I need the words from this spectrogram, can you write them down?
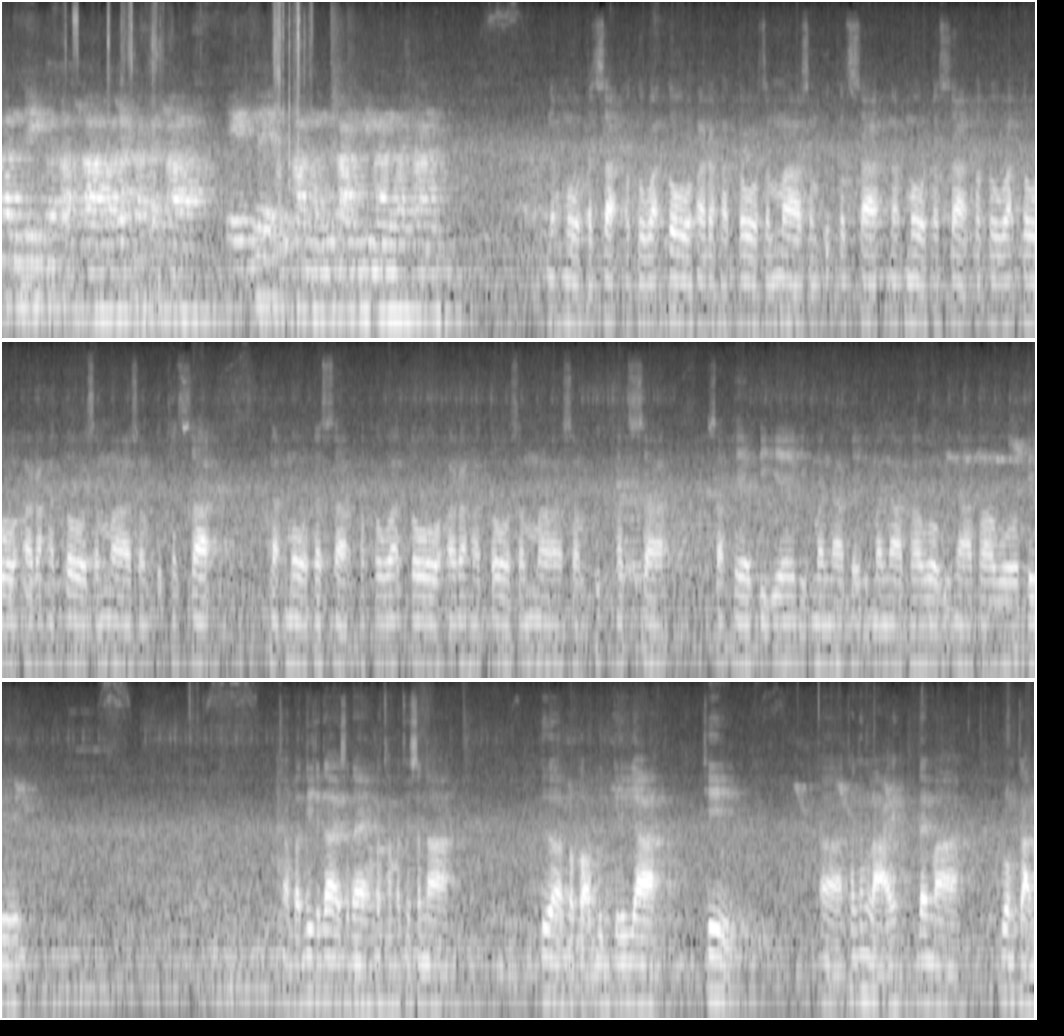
ทันติกสัตตาปรัตตกตาเอเตสุธรรมังตังวิมังวทังนะโมตัสสะภะคะวะโต อะระหะโต สัมมาสัมพุทธัสสะนะโมตัสสะภะคะวะโต อะระหะโต สัมมาสัมพุทธัสสะนะโมตัสสะภะคะวะโต อะระหะโต สัมมาสัมพุทธัสสะสัพเพปิเยหิมนาเปหิมนาภาโววินาภาโวติอ่า บัดนี้จะได้แสดงพระธรรมเทศนา เพื่อประกอบบุญกิริยาที่ท่านทั้งหลายได้มาร่วมกัน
